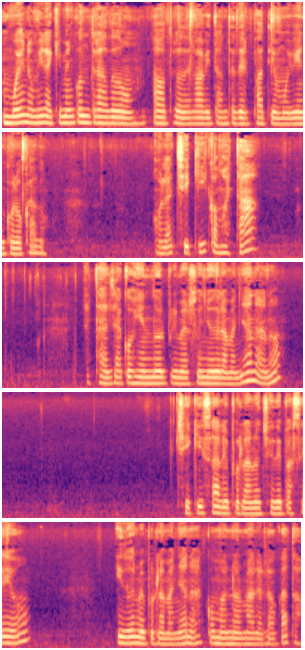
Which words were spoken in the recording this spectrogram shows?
Bueno, mira, aquí me he encontrado a otro de los habitantes del patio muy bien colocado. Hola Chiqui, ¿cómo estás? Estás ya cogiendo el primer sueño de la mañana, ¿no? Chiqui sale por la noche de paseo y duerme por la mañana, como es normal en los gatos.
